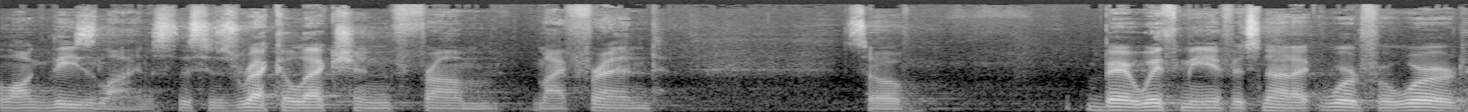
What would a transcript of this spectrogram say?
along these lines. This is recollection from my friend. So bear with me if it's not word for word.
